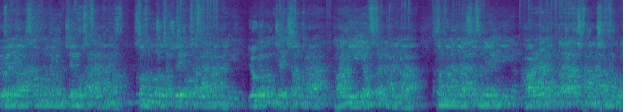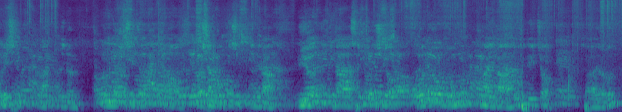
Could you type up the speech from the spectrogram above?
여래가 선우는 제보살을 하며 선부초 제보살을 하니 여경 제천하나 밤이 여설하리라. 선남자 선생님이 바라를 따라 삼막상 보이시는 이는 운명시조하며 여시한국이시니라. 위원님이나 세존이시여 원로 용문하나이다 이렇게 되어 있죠? 자 여러분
